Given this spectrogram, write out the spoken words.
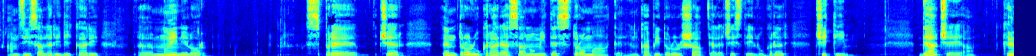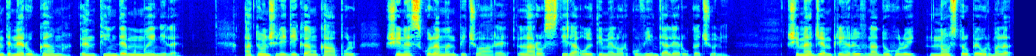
Am zis al ridicării uh, mâinilor spre cer. Într-o lucrare a sa numite stromate, în capitolul 7 al acestei lucrări, citim. De aceea, când ne rugăm, întindem mâinile, atunci ridicăm capul și ne sculăm în picioare la rostirea ultimelor cuvinte ale rugăciunii și mergem prin râvna Duhului nostru pe urmele,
